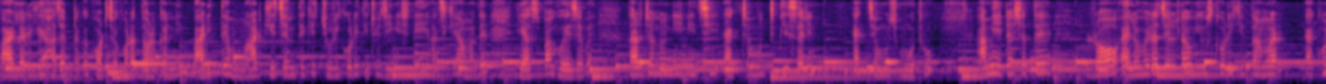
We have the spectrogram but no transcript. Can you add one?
পার্লারে গিয়ে হাজার টাকা খরচা করার দরকার নেই। বাড়িতে মার কিচেন থেকে চুরি করে কিছু জিনিস নিয়ে আজকে আমাদের হেয়ার স্পা হয়ে যাবে। তার জন্য নিয়ে নিচ্ছি এক চামচ গ্লিসারিন, এক চামচ মধু। আমি এটার সাথে র অ্যালোভেরা জেলটাও ইউজ করি, কিন্তু আমার এখন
